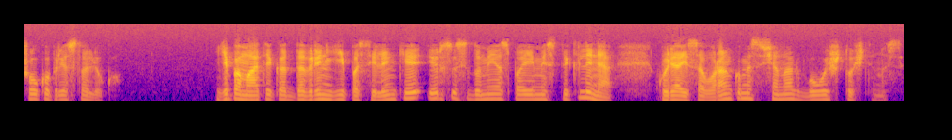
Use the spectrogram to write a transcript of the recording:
šauko prie staliuko. Ji pamatė, kad Davrin jį pasilinkė ir susidomėjęs paėmė stiklinę, kurią į savo rankomis šiąnakt buvo ištuštinusi.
